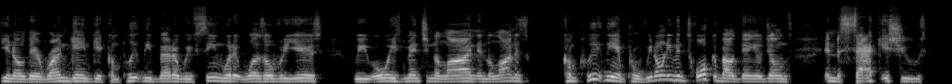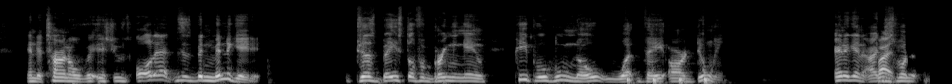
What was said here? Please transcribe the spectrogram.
you know, their run game get completely better. We've seen what it was over the years. We always mention the line, and the line is completely improved. We don't even talk about Daniel Jones and the sack issues and the turnover issues. All that has been mitigated just based off of bringing in people who know what they are doing. And again, I just want to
